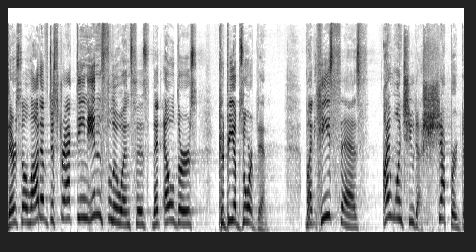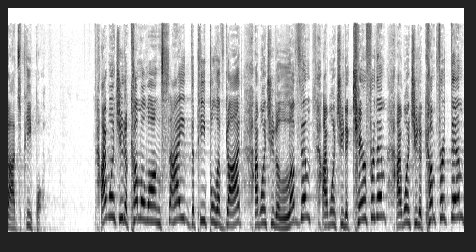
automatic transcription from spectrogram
There's a lot of distracting influences that elders could be absorbed in. But he says, I want you to shepherd God's people. I want you to come alongside the people of God. I want you to love them. I want you to care for them. I want you to comfort them.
